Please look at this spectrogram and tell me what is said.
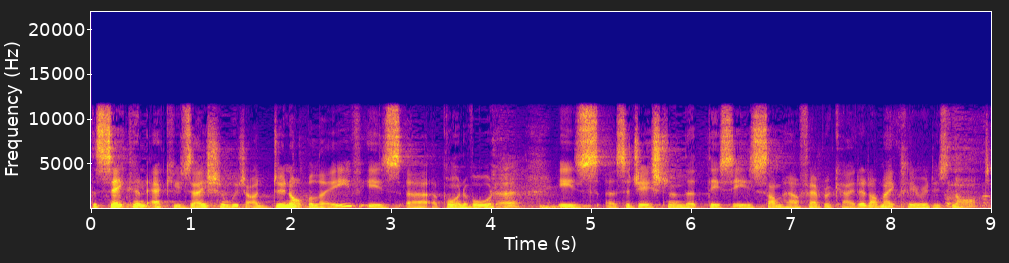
The second accusation, which I do not believe is uh, a point of order, is a suggestion that this is somehow fabricated. I'll make clear it is not.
